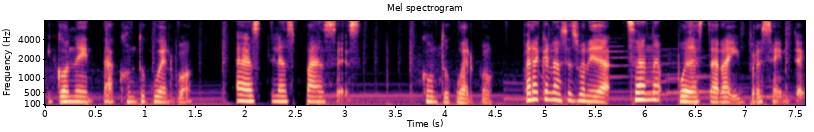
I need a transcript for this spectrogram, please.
y conecta con tu cuerpo. Haz las paces con tu cuerpo para que la sexualidad sana pueda estar ahí presente.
